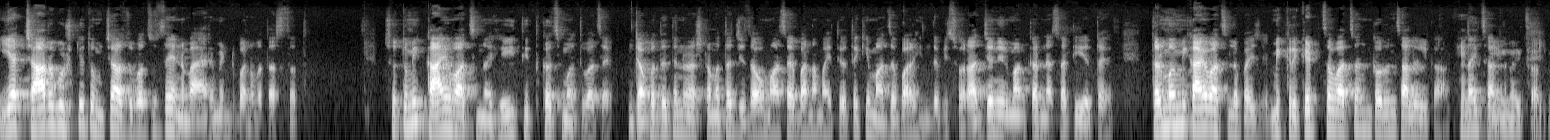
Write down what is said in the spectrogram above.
या चार गोष्टी तुमच्या आजूबाजूचं एन्व्हायरमेंट बनवत असतात. सो तुम्ही काय वाचणं हेही तितकंच महत्वाचं आहे. ज्या पद्धतीने राष्ट्रमाता जिजाऊ मासाहेबांना माहिती होतं की माझं बाळ हिंदवी स्वराज्य निर्माण करण्यासाठी येत आहे तर मग मी काय वाचलं पाहिजे? मी क्रिकेटचं वाचन करून चालेल का? नाही चालेल. नाही चालेल.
